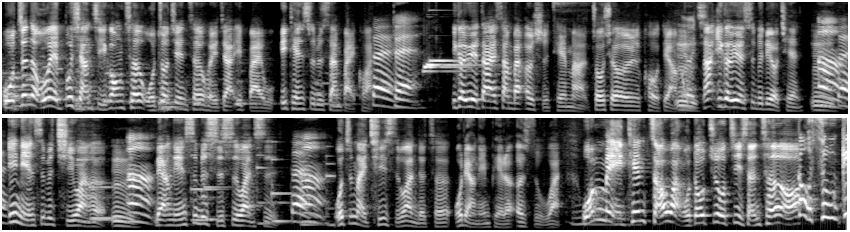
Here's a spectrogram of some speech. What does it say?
我真的我也不想挤公车，我坐计程车回家一百五，一天是不是三百块？对。对，一个月大概上班二十天嘛，周休二日扣掉那一个月是不是六千？嗯对一年是不是七万二？嗯两年是不是十四万四？对，嗯，我只买七十万的车，我两年赔了二十五万。我每天早晚我都坐计程车哦。够司机，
